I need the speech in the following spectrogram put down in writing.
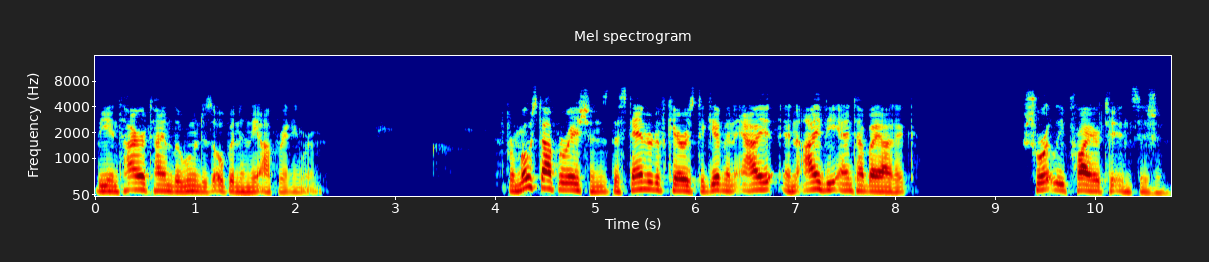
the entire time the wound is open in the operating room. For most operations, the standard of care is to give an, an IV antibiotic shortly prior to incision.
